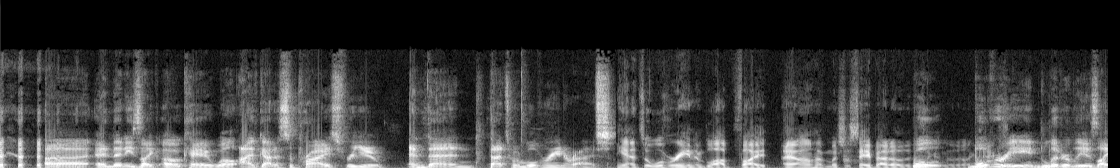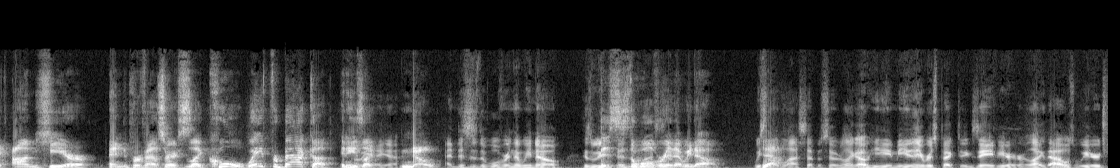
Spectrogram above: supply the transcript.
uh, and then he's like, okay, well, I've got a surprise for you. And then that's when Wolverine arrives. Yeah, it's a Wolverine and Blob fight. I don't have much to say about it. Other Well, than, like, Wolverine literally is like, I'm here. And Professor X is like, cool, wait for backup. And he's Oh, like, yeah, yeah. no, And this is the Wolverine that we know because this is the Wolverine that we know. we saw yeah. the last episode. We're like, oh, he immediately respected Xavier. We're like that was weird.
